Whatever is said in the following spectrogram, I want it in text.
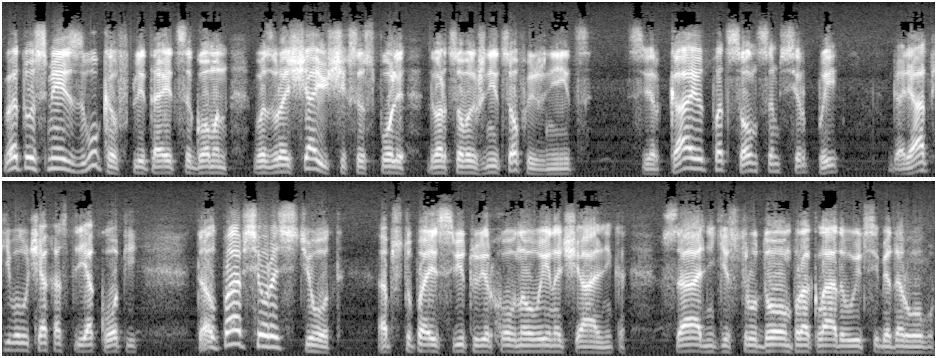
В эту смесь звуков вплетается гомон возвращающихся с поля дворцовых жнецов и жниц. Сверкают под солнцем серпы, горят в его лучах острия копий. Толпа все растет, обступая свиту верховного военачальника. Всадники с трудом прокладывают себе дорогу.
